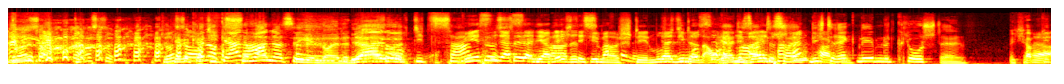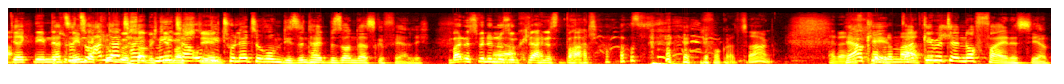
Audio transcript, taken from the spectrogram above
du hast, doch- du hast, doch- du hast Ja, wir doch können auch die gerne woanders hingehen, Leute. Ne? Ja, also, also- auch die Wie ist denn Zahnbürste das denn? Ja, im richtig. Badezimmer man- stehen. Muss Ja, die die dann auch du ja, die du halt nicht direkt neben das Klo stellen. Ich habe Ja. die direkt neben, der, Das sind neben so der anderthalb habe ich die immer Meter um die. Toilette rum, die sind halt besonders gefährlich. Was ist, wenn du nur Ja. so ein kleines Bad hast? Ich wollte gerade sagen. Ja, Ja, okay, was gibt es denn noch Feines hier?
